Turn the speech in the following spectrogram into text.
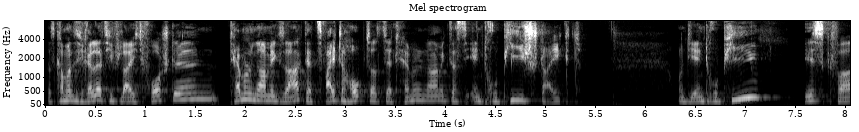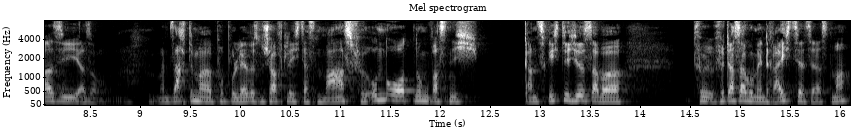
Das kann man sich relativ leicht vorstellen. Thermodynamik sagt, der zweite Hauptsatz der Thermodynamik, dass die Entropie steigt. Und die Entropie ist quasi, also man sagt immer populärwissenschaftlich das Maß für Unordnung, was nicht ganz richtig ist, aber für, für das Argument reicht jetzt erstmal.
